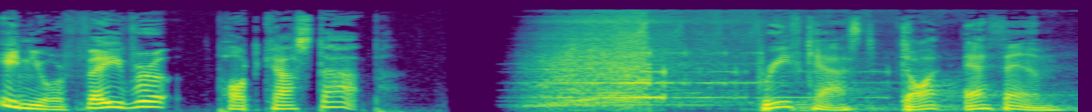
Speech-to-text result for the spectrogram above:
in your favourite podcast app. briefcast.fm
